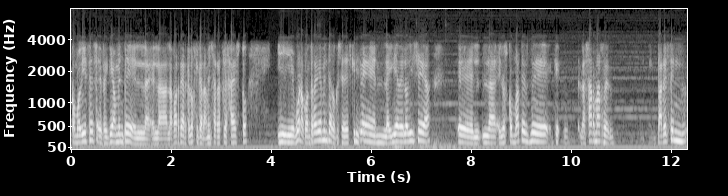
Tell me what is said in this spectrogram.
como dices, efectivamente la, la, parte arqueológica también se refleja esto. Y bueno, contrariamente a lo que se describe en la Ilíada de la Odisea, en los combates de las armas parecen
